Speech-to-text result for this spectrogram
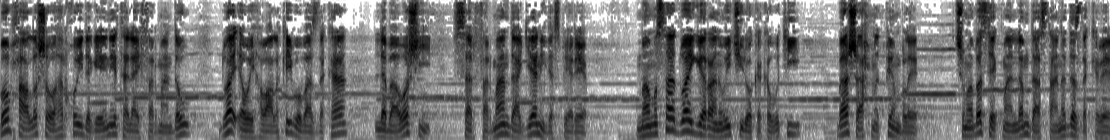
بەو حاڵەشەوە هەر خۆی دەگەیەنێتە لای فەرماندە و دوای ئەوەی هەواڵەکەی بۆ باز دەکا لە باوەشی سەر فەرماندا گیانی دەسپێرێ مامۆستا دوای گێڕانەوەی چیرۆکەکە وتی باشە ئەحمد پێم بڵێ چ مەبەستێکمان لەم داستانە دەست دەکەوێ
